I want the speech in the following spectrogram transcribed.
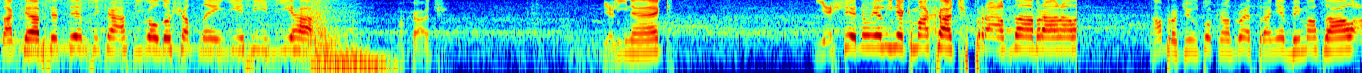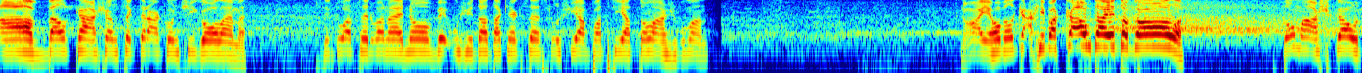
Tak uh, přeci jen přichází gol do šatny Jiří Říha. Machač. Jelínek. Ještě jednou Jelínek Machač, prázdná brána. A protiútok na druhé straně vymazal a velká šance, která končí gólem. Situace 2 na 1 využita tak, jak se sluší a patří a Tomáš Gumans. No a jeho velká chyba Kauta, je to gól! Tomáš Kaut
